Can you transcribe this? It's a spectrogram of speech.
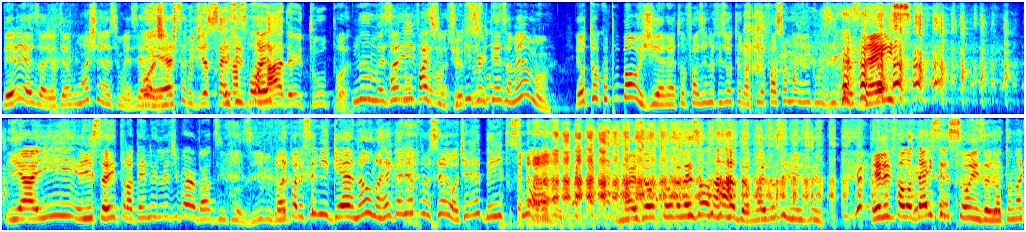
beleza, eu tenho alguma chance, mas Pô, é a gente essa, podia sair na porrada, eu e tu, pô. Não, mas Ah, aí não faz pô, sentido, Você tem certeza mesmo? Eu tô com pubalgia, né? Tô fazendo fisioterapia, faço amanhã, inclusive, às 10. E aí, isso aí, tratei no Ilha de Barbados, inclusive. Vai parecer Miguel. Não, não arregaria pra você, eu te arrebento, suave. mas eu tô lesionado. Mas assim, ele falou 10 sessões, eu já tô na.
